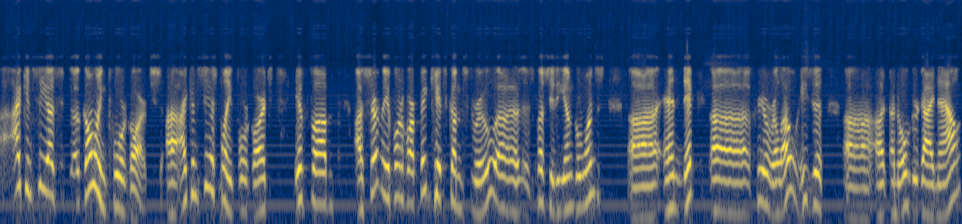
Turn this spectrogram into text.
I can see us going four guards. Uh, I can see us playing four guards if um, uh, certainly if one of our big kids comes through, uh, especially the younger ones, uh, and Nick uh, Fiorillo, he's a, uh, an older guy now.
